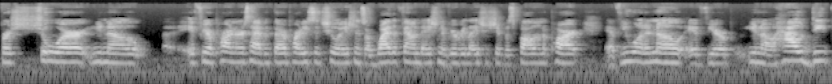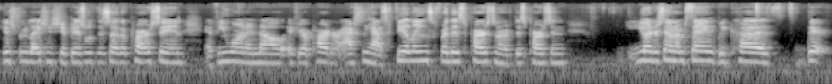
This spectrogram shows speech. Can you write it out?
for sure, you know, if your partner is having third party situations or why the foundation of your relationship is falling apart if you want to know if you're you know how deep this relationship is with this other person if you want to know if your partner actually has feelings for this person or if this person you understand what i'm saying? Because there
